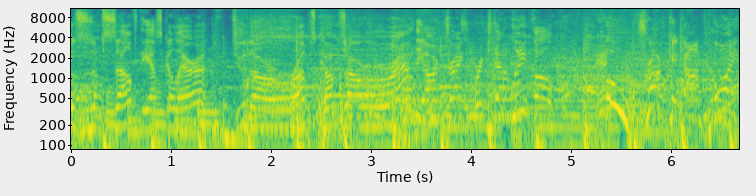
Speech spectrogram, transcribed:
Composes himself. The Escalera to the ropes, comes around the arm drag, brings down Lethal, and Ooh. drop kick on point.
